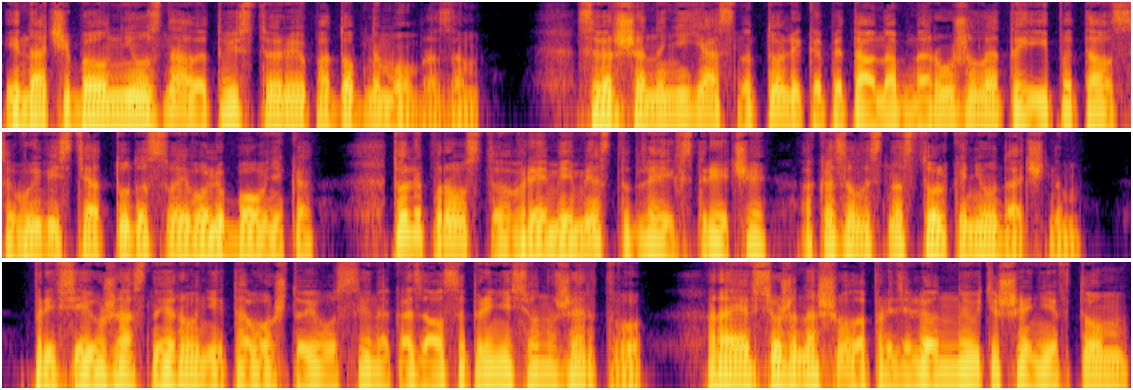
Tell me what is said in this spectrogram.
иначе бы он не узнал эту историю подобным образом. Совершенно неясно, то ли капитан обнаружил это и пытался вывести оттуда своего любовника, то ли просто время и место для их встречи оказалось настолько неудачным. При всей ужасной иронии того, что его сын оказался принесен в жертву, Рая все же нашел определенное утешение в том,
